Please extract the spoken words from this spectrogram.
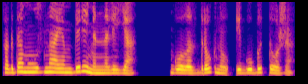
Когда мы узнаем, беременна ли я? Голос дрогнул, и губы тоже.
